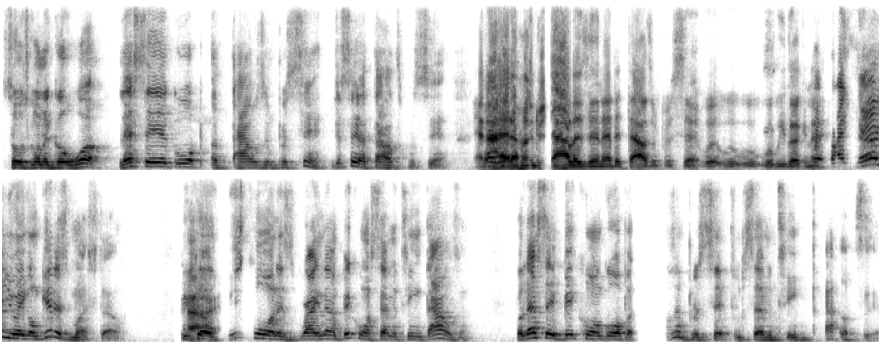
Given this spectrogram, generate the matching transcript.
So it's going to go up. Let's say it go up a thousand percent. Just say a thousand percent. And right I had a hundred dollars in at a thousand percent. What, what, what, we looking at? Right now, you ain't gonna get as much though, because right. Bitcoin is right now. Bitcoin seventeen thousand. But let's say Bitcoin go up a thousand percent from seventeen thousand.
